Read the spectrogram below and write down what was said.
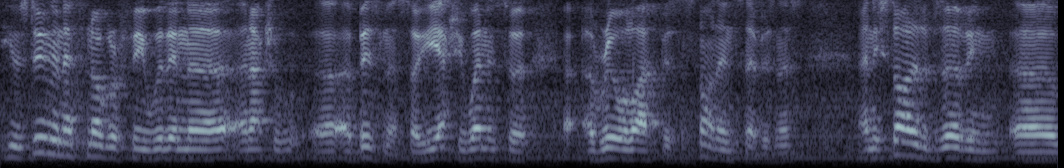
he was doing an ethnography within a, an actual uh, a business. So he actually went into a, a real life business, not an internet business, and he started observing uh,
